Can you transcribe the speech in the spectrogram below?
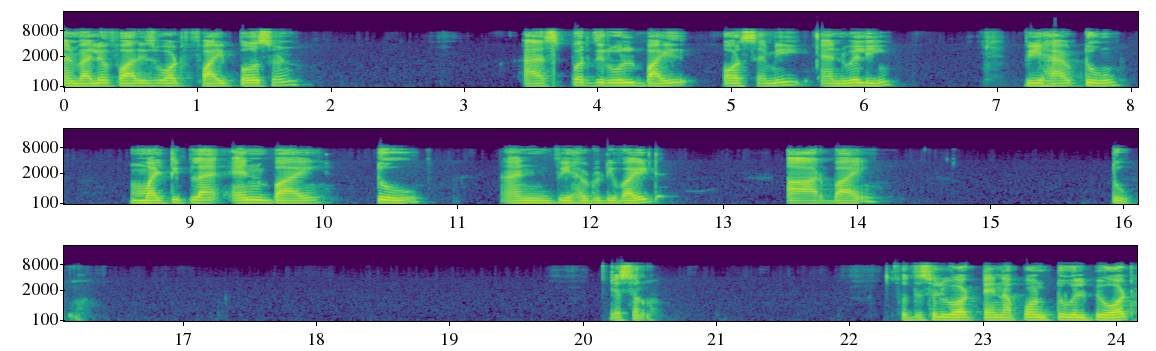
And value of r is what? 5 percent. As per the rule by or semi annually we have to multiply n by 2 and we have to divide r by 2 yes or no so this will be what? 10 upon 2 will be what?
